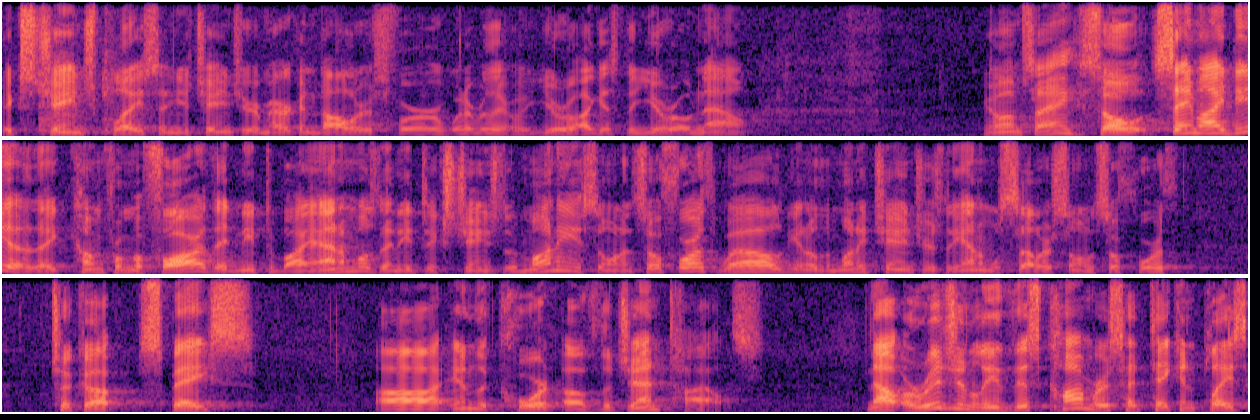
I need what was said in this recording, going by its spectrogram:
exchange place and you change your American dollars for whatever they're, euro, I guess the euro now. You know what I'm saying? So same idea, they come from afar, they need to buy animals, they need to exchange their money, so on and so forth. Well, you know, the money changers, the animal sellers, so on and so forth, took up space uh, in the court of the Gentiles. Now originally this commerce had taken place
